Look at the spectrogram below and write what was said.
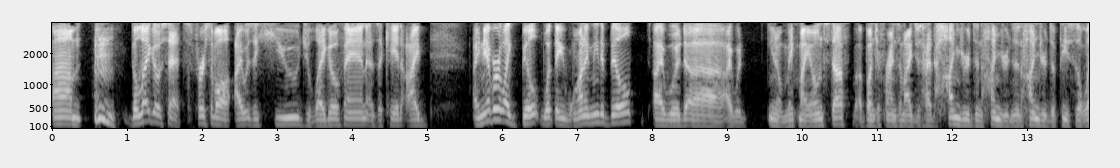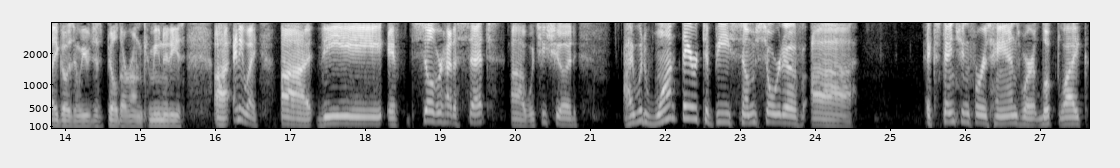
Um, the Lego sets. First of all, I was a huge Lego fan as a kid. I, I never like built what they wanted me to build. I would, uh, I would, you know, make my own stuff. A bunch of friends and I just had hundreds and hundreds and hundreds of pieces of Legos, and we would just build our own communities. Uh, anyway, uh, the if Silver had a set, uh, which he should, I would want there to be some sort of uh, extension for his hands where it looked like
